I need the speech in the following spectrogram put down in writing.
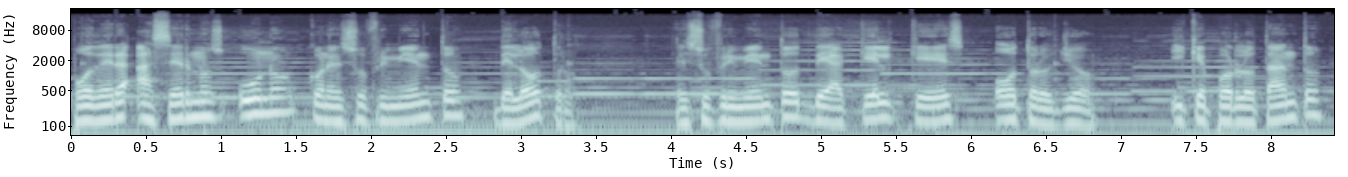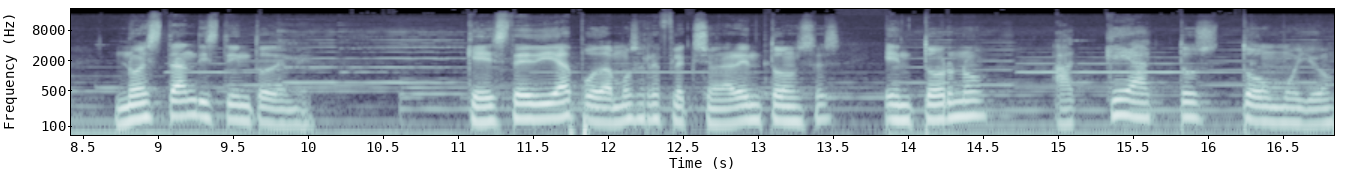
poder hacernos uno con el sufrimiento del otro, el sufrimiento de aquel que es otro yo y que por lo tanto no es tan distinto de mí. Que este día podamos reflexionar entonces en torno a qué actos tomo yo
